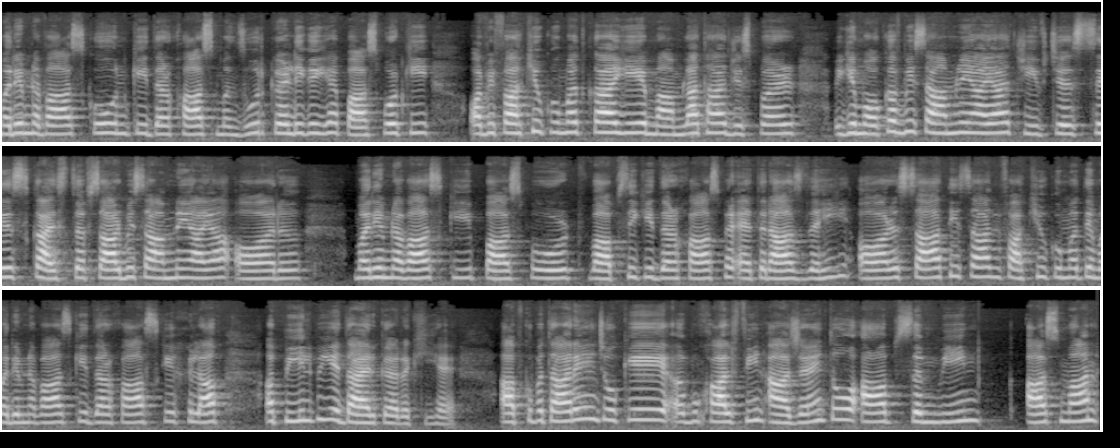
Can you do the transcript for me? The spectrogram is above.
मरीम नवाज़ को उनकी दरख्वास्त मंजूर कर ली गई है पासपोर्ट की। और विफाकी हुकूमत का ये मामला था, जिस पर यह मौक़ भी सामने आया, चीफ जस्टिस का इस्तफसार भी सामने आया और मरीम नवाज़ की पासपोर्ट वापसी की दरख्वास्त पर एतराज़ नहीं और साथ ही साथ विफाकी हुकूमत ने मरीम नवाज़ की दरख्वास्त के ख़िलाफ़ अपील भी ये दायर कर रखी है। आपको बता रहे हैं जो कि मुखालफी आ जाएँ तो आप ज़मीन आसमान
